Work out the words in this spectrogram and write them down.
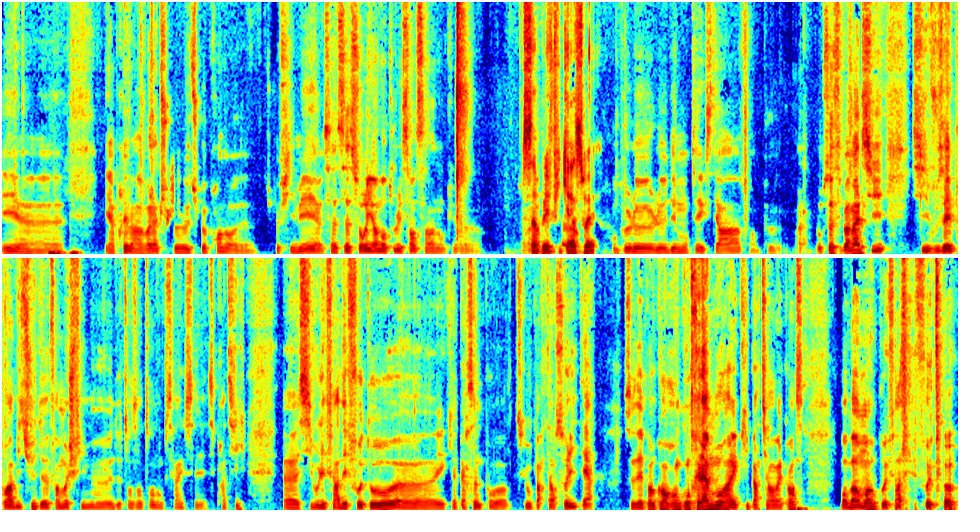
Euh, et, après, ben, voilà, tu peux, tu peux prendre, euh, tu peux filmer. Ça, ça souriant dans tous les sens. Hein, donc, euh, Simple, et efficace, ouais. On peut le, démonter, etc. Enfin, Donc ça, c'est pas mal si, si vous avez pour habitude, enfin moi je filme de temps en temps, donc c'est vrai que c'est pratique. si vous voulez faire des photos et qu'il n'y a personne pour... Parce que vous partez en solitaire, si vous n'avez pas encore rencontré l'amour avec qui partir en vacances, bon bah au moins vous pouvez faire des photos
